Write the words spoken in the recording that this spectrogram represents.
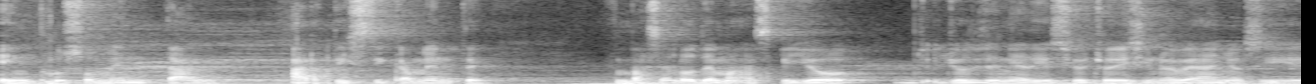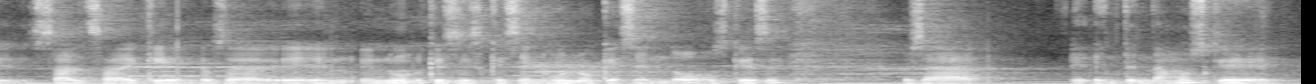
e incluso mental, artísticamente, en base a los demás. Que yo, yo tenía 18, 19 años y salsa de qué? O sea, en, en ¿qué es, que es en uno? ¿Qué es en dos? ¿Qué es o sea, entendamos que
